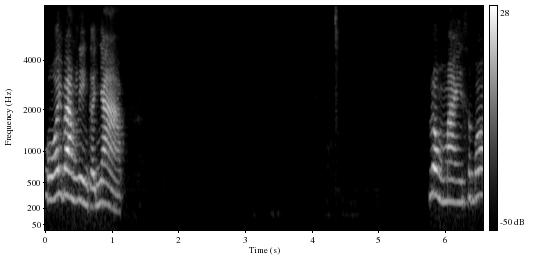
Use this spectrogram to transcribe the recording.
โอ้ยบางลิงก็ยากลงไม่ซะบ่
